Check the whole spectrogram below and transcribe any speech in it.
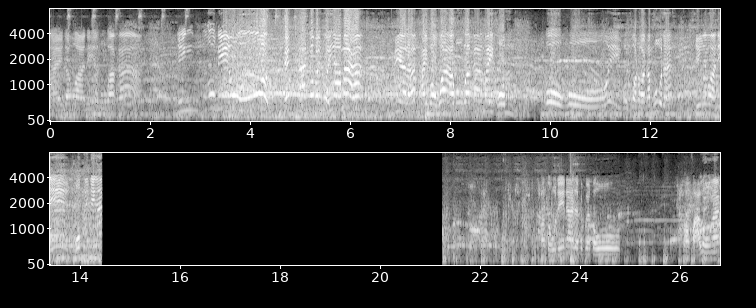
ในจังหวะนี้อาบูบาก้ายิงลูกนี้โอ้โหเช็คานเข้าไปสวยงามมากฮะเนี่ยแหละครับใครบอกว่าอาบูบาก้าไม่คม โอ้โหผมขอถอนคำพูดนะยิงจังหวะนี้คมจริงๆฮะประตูนี้น่าจะเป็นประตูต่อฝาลงฮนะ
